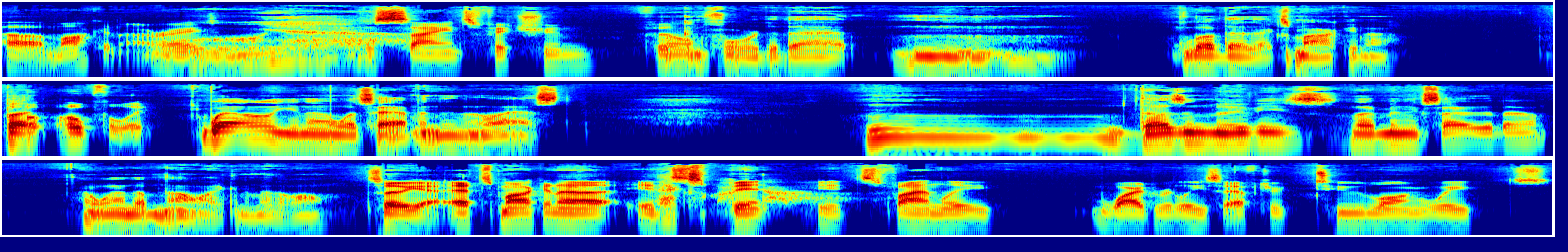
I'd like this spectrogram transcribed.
uh, Machina, right? Oh yeah. The science fiction film. Looking forward to that. Mm. Love that Ex Machina. But Ho- hopefully. well, you know what's happened in the last mm, dozen movies that I've been excited about. I wound up not liking them at all. So yeah, Ex Machina. It's Ex been it's finally wide release after two long weeks.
